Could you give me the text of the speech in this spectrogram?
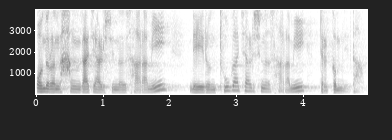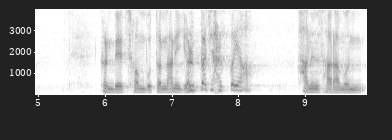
오늘은 한 가지 할 수 있는 사람이 내일은 두 가지 할 수 있는 사람이 될 겁니다. 그런데 처음부터 나는 열 가지 할 거야 하는 사람은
